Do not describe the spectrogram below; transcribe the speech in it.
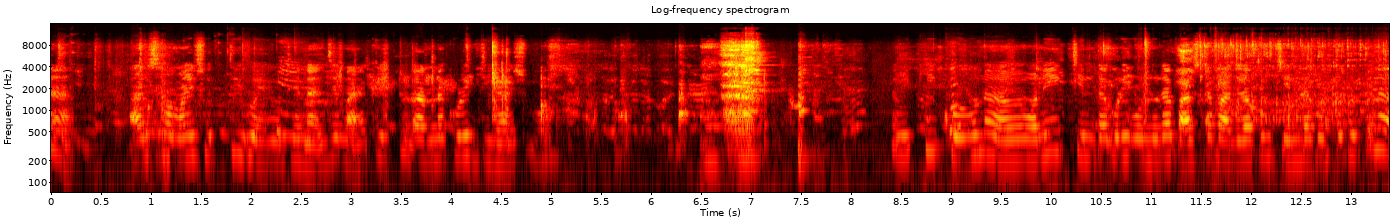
না আর সময় সত্যি হয়ে ওঠে না যে মাকে একটু রান্না করে দিয়ে আসব। আমি কি করব না? আমি অনেক চিন্তা করি বন্ধুরা, পাঁচটা পাঁচ রকম চিন্তা করতে করতে না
